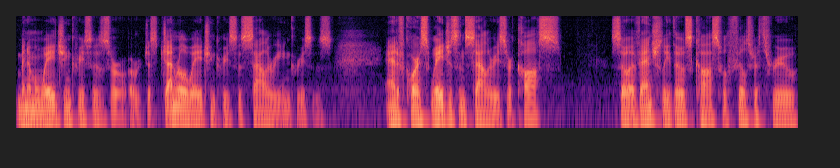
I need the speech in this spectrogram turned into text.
minimum wage increases or, or just general wage increases, salary increases. And of course, wages and salaries are costs. So eventually, those costs will filter through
